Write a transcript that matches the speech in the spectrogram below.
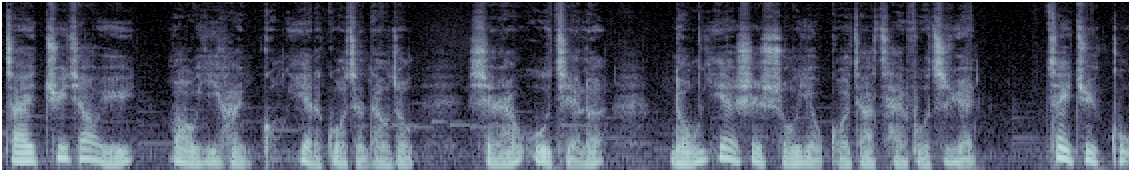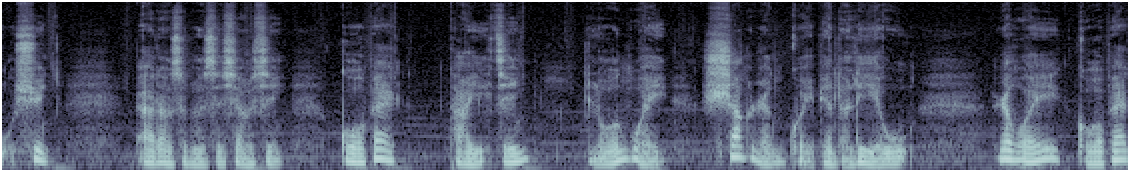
在聚焦于贸易和工业的过程当中，显然误解了农业是所有国家财富之源。这句古训 Adam Smith 相信果贝他已经沦为商人诡辩的猎物，认为果贝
